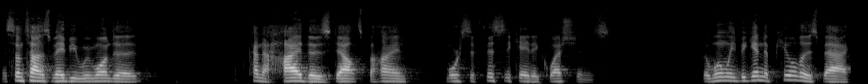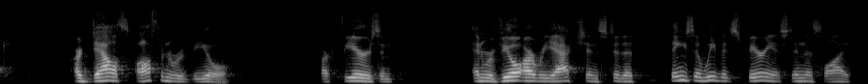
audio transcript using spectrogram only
And sometimes maybe we want to kind of hide those doubts behind more sophisticated questions. But when we begin to peel those back, our doubts often reveal our fears, and, and reveal our reactions to the things that we've experienced in this life.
